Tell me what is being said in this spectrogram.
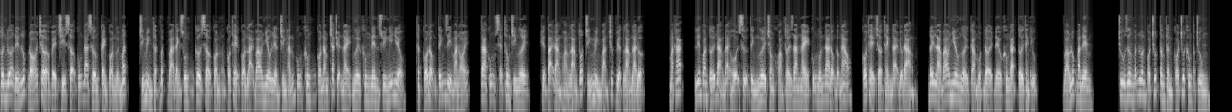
hơn nữa đến lúc đó trở về chỉ sợ cũng đã sớm cảnh còn người mất, chính mình thật vất vả đánh xuống cơ sở còn có thể còn lại bao nhiêu liền chính hắn cũng không có nắm chắc chuyện này, người không nên suy nghĩ nhiều, thật có động tĩnh gì mà nói, ta cũng sẽ thông trí ngươi, hiện tại đàng hoàng làm tốt chính mình bản chức việc làm là được. Mặt khác, liên quan tới đảng đại hội sự tình ngươi trong khoảng thời gian này cũng muốn đa động động não, có thể trở thành đại biểu đảng, đây là bao nhiêu người cả một đời đều không đạt tới thành tựu. Vào lúc ban đêm chu dương vẫn luôn có chút tâm thần có chút không tập trung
